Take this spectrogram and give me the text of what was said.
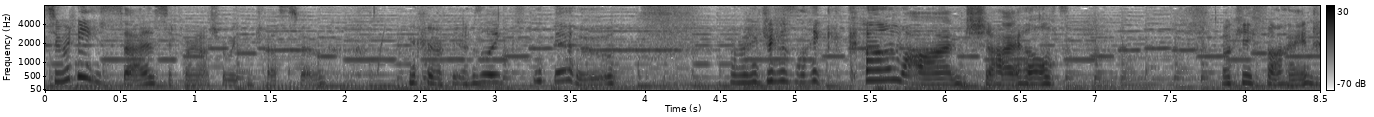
See what he says if we're not sure we can trust him. I was like, no. Just like, come on, child. Okay, fine.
